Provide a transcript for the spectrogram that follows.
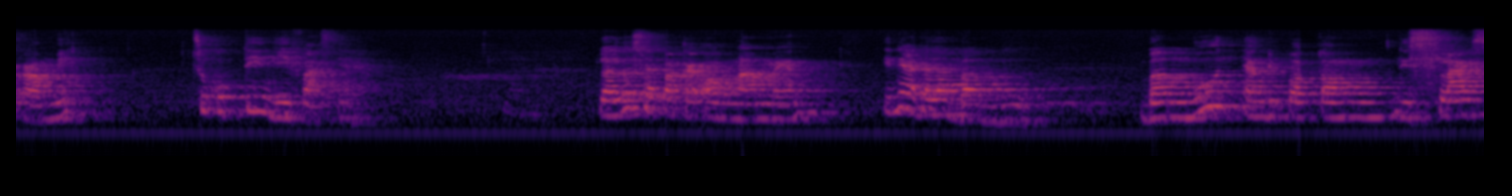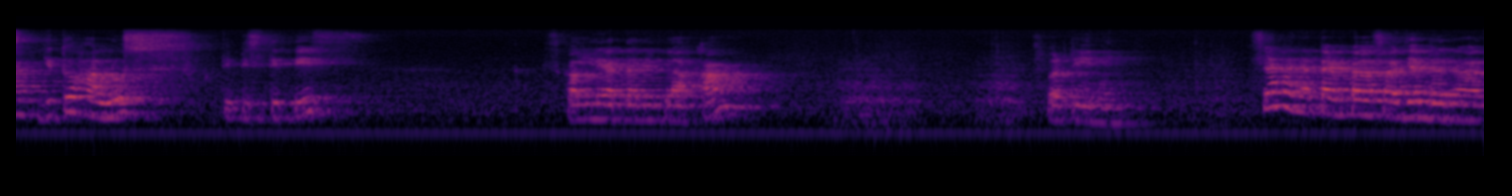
keramik, cukup tinggi vasnya. Lalu saya pakai ornamen, ini adalah bambu. Bambu yang dipotong di slice gitu halus, tipis-tipis. Kalau lihat dari belakang, seperti ini. Saya hanya tempel saja dengan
